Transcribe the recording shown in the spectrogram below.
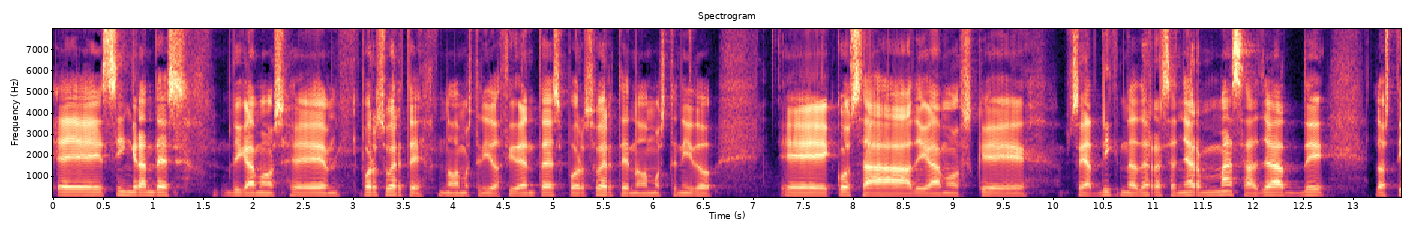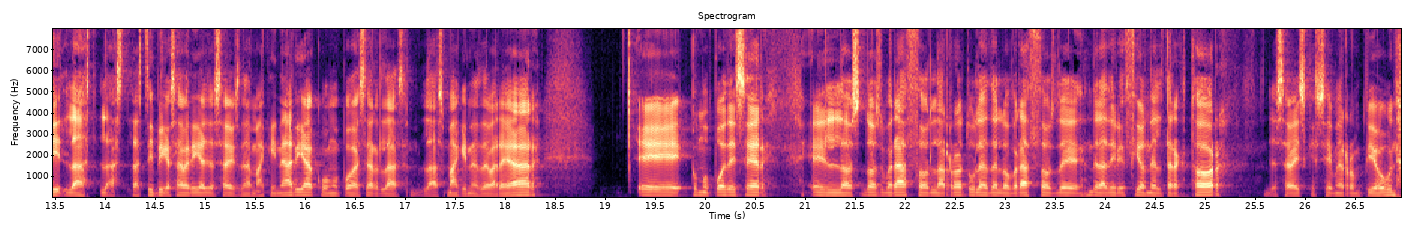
eh, sin grandes, digamos, eh, por suerte no hemos tenido accidentes, por suerte no hemos tenido cosa, digamos, que sea digna de reseñar más allá de las, típicas averías, ya sabéis, de la maquinaria, como puede ser las, las máquinas de barear, como puede ser los dos brazos, las rótulas de los brazos de, la dirección del tractor. Ya sabéis que se me rompió una,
